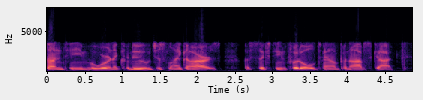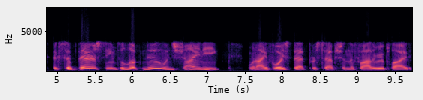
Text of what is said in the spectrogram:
son team who were in a canoe just like ours, a 16 foot old town Penobscot, except theirs seemed to look new and shiny. When I voiced that perception, the father replied,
